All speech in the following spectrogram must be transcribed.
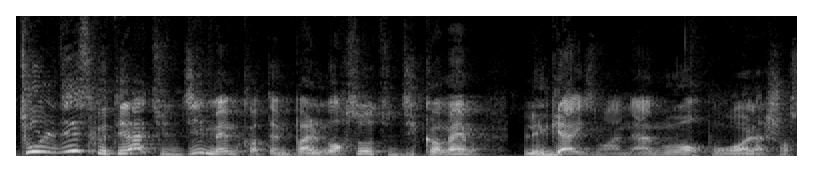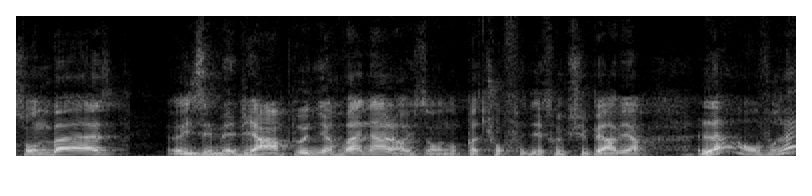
tout le disque, t'es là, tu te dis, même quand t'aimes pas le morceau, tu te dis quand même, les gars, ils ont un amour pour euh, la chanson de base, euh, ils aimaient bien un peu Nirvana, alors ils en ont pas toujours fait des trucs super bien. Là, en vrai,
